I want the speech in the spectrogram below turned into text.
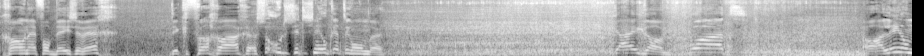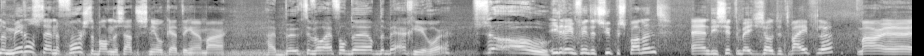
Gewoon even op deze weg. Dikke vrachtwagen. Zo, er zit een sneeuwketting onder. Kijk dan. Wat? Oh, alleen om de middelste en de voorste banden zaten sneeuwkettingen, maar hij beukte wel even op de, op de berg hier hoor. Zo! Iedereen vindt het super spannend en die zit een beetje zo te twijfelen. Maar eh,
